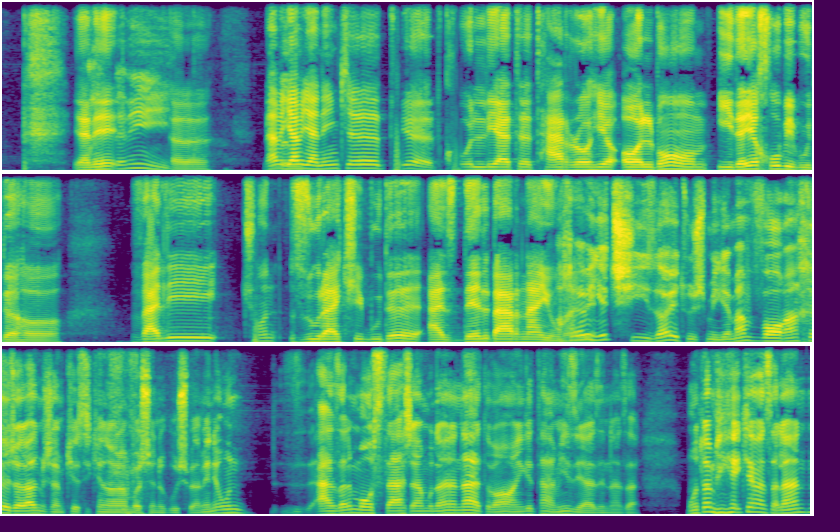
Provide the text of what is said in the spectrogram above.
یعنی آره. نه میگم یعنی اینکه توی کلیت طراحی آلبوم ایده خوبی بوده ها. ولی چون زورکی بوده از دل بر آخه ببین نیومده یه چیزایی توش میگه. من واقعا خجالت میشم کسی کنارم باشه اینو گوش بدم. یعنی اون از نظر مستحجن بودن نه اتفاقا آهنگ تمیزی از این نظر. منتها میگه که مثلا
